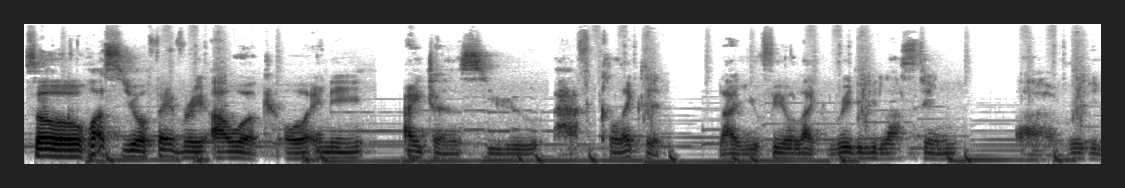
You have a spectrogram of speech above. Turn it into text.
So what's your favorite artwork or any items you have collected that you feel like really lasting uh, really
